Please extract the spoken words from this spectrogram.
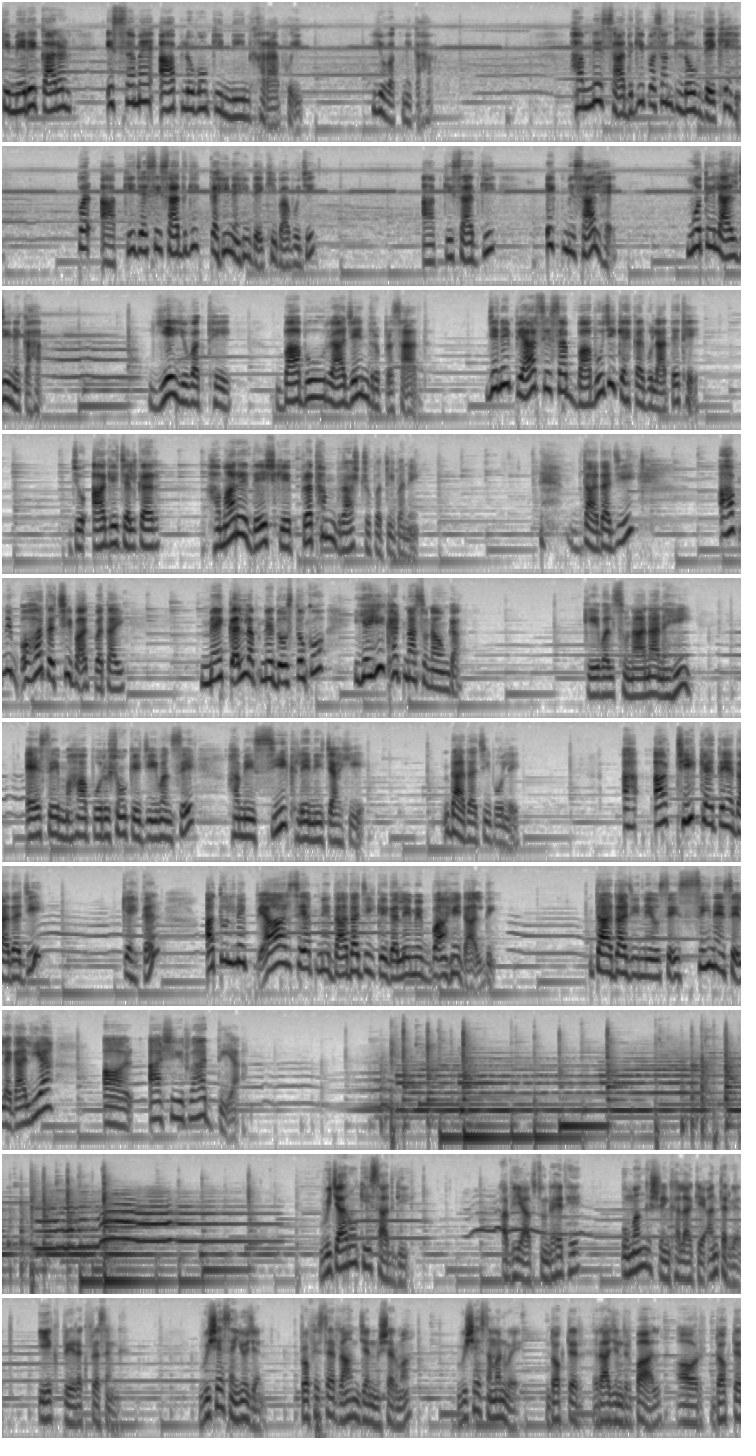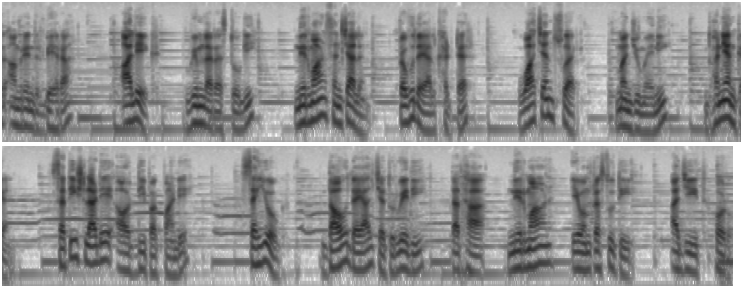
कि मेरे कारण इस समय आप लोगों की नींद खराब हुई, युवक ने कहा। हमने सादगी पसंद लोग देखे हैं। पर आपकी जैसी सादगी कहीं नहीं देखी बाबूजी। आपकी सादगी एक मिसाल है मोतीलाल जी ने कहा। ये युवक थे बाबू राजेंद्र प्रसाद, जिन्हें प्यार से सब बाबूजी कहकर बुलाते थे, जो आगे चलकर हमारे देश के प्रथम राष्ट्रपति बने। दादाजी, आपने बहुत अच्छी बात बताई। मैं कल अपने दोस्तों को यही घटना सुनाऊँगा। केवल सुनाना नहीं ऐसे महापुरुषों के जीवन से हमें सीख लेनी चाहिए। दादाजी बोले आ, आप ठीक कहते हैं दादाजी। कहकर अतुल ने प्यार से अपने दादाजी के गले में बाहें डाल दी। दादाजी ने उसे सीने से लगा लिया और आशीर्वाद दिया। विचारों की सादगी। अभी आप सुन रहे थे उमंग श्रृंखला के अंतर्गत एक प्रेरक प्रसंग। विषय संयोजन, प्रोफेसर राम जन्म शर्मा, विषय समन्वय, डॉक्टर राजेंद्र पाल और डॉक्टर अमरेंद्र बेहरा, आलेख विमला रस्तोगी, निर्माण संचालन प्रभुदयाल खट्टर, वाचन स्वर मंजू मैनी, ध्वनियांकन सतीश लाडे और दीपक पांडे, सहयोग दाऊ दयाल चतुर्वेदी तथा निर्माण एवं प्रस्तुति अजीत होरो।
